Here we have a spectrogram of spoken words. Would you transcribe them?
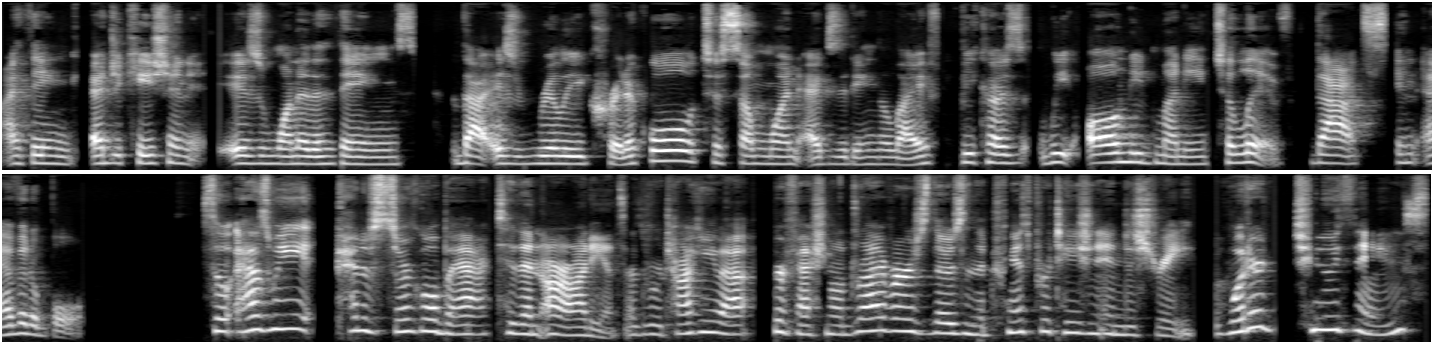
I think education is one of the things that is really critical to someone exiting the life because we all need money to live. That's inevitable. So, as we kind of circle back to then our audience, as we're talking about professional drivers, those in the transportation industry, what are two things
